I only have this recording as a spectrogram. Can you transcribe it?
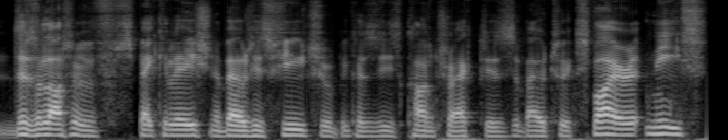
there's a lot of speculation about his future because his contract is about to expire at Nice,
